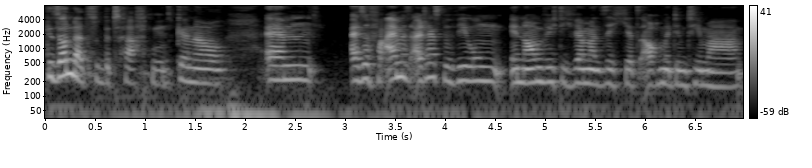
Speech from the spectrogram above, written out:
gesondert zu betrachten. Genau. Ähm, also vor allem ist Alltagsbewegung enorm wichtig, wenn man sich jetzt auch mit dem Thema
